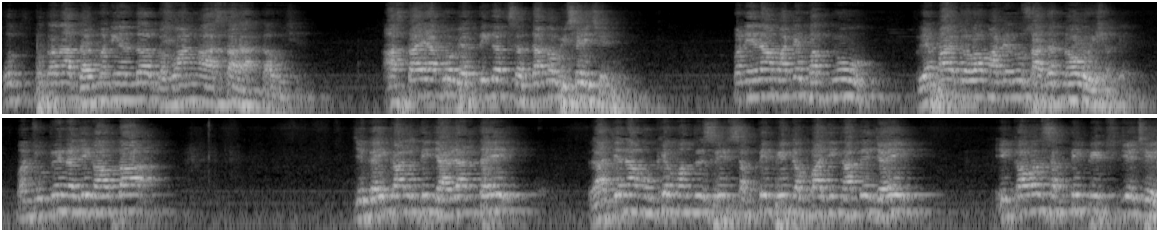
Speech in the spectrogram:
પોતાના ધર્મની અંદર ભગવાનમાં આસ્થા રાખતા હોય છે. આસ્થા એ આપણો વ્યક્તિગત શ્રદ્ધાનો વિષય છે. પણ એના માટે મતનું વેપાર કરવા માટેનું સાધન ન હોઈ શકે. પણ ચૂંટણી નજીક આવતા જે ગઈકાલથી જાહેરાત થઈ, રાજ્યના મુખ્યમંત્રી શ્રી શક્તિપીઠ અંબાજી ખાતે જઈ, એકાવન શક્તિપીઠ જે છે,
